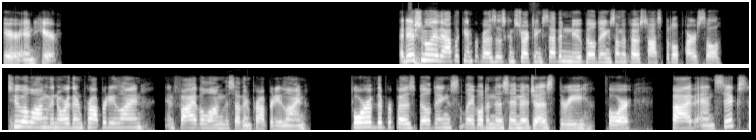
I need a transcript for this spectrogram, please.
here and here. Additionally, the applicant proposes constructing seven new buildings on the post-hospital parcel, two along the northern property line and five along the southern property line. Four of the proposed buildings labeled in this image as three, four, five, and six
